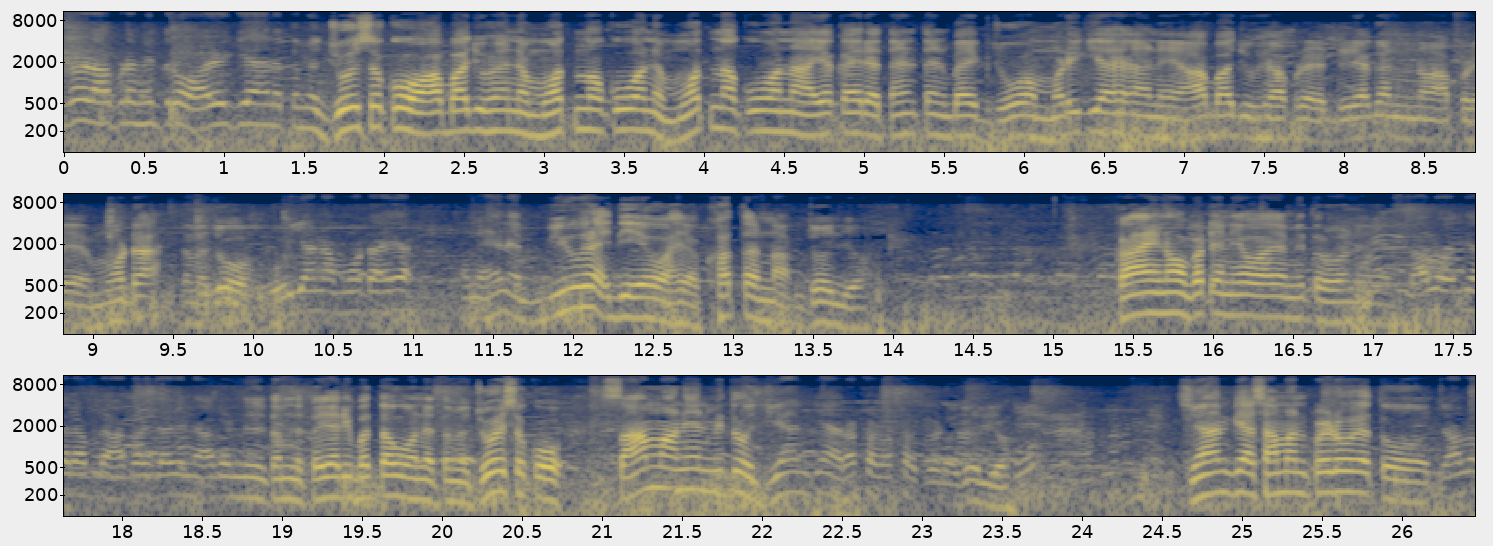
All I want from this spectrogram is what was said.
આગળ આપણે મિત્રો આવી ગયા અને તમે જોઈ શકો આ બાજુ છે ને મોતનો કૂવો અને મોતના કૂવાના એક આરે ત્રણ ત્રણ બાઇક જોવા મળી ગયા છે અને આ બાજુ છે આપણે ડ્રેગન આપણે મોટા તમે જુઓ હોડિયાના મોટા છે અને એને બીવરાઈ દે એવા છે ખતરનાક, જોઈ લ્યો. કાંઈ ન ઘટે ને એવા છે મિત્રો. અને ચાલો અત્યારે આપણે આગળ જઈને આગળની તમને તૈયારી બતાવો અને તમે જોઈ શકો, સામાન મિત્રો, જ્યાં ત્યાં રખડ રખડ જોઈ લ્યો. જ્યાં ત્યાં સામાન પડ્યો હોય તો ચાલો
